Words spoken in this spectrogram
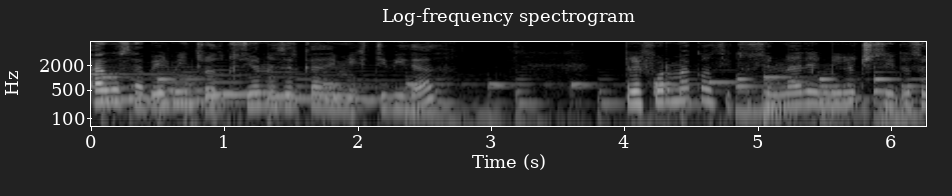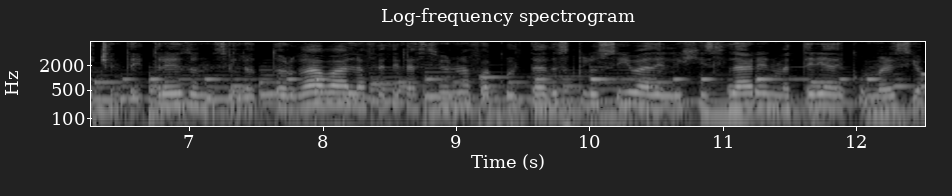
Hago saber mi introducción acerca de mi actividad. Reforma constitucional en 1883 donde se le otorgaba a la Federación la facultad exclusiva de legislar en materia de comercio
